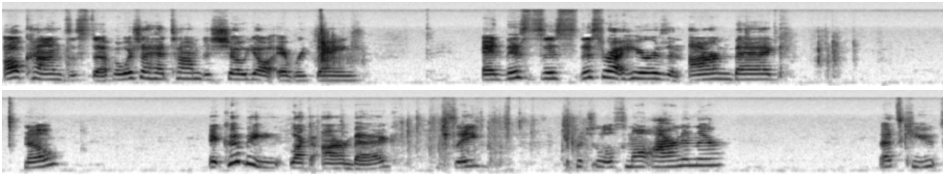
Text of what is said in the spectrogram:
all kinds of stuff. I wish I had time to show y'all everything. And this this this right here is an iron bag. No? It could be like an iron bag. See? You put your little small iron in there. That's cute.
